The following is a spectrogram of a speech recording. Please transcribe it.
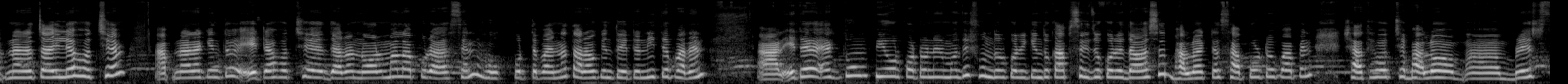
আপনারা চাইলে হচ্ছে, আপনারা কিন্তু এটা হচ্ছে যারা নর্মাল আপুরা আছেন হুক করতে পারেন না, তারাও কিন্তু এটা নিতে পারেন। আর এটা একদম পিওর কটনের মধ্যে সুন্দর করে কিন্তু কাপ সাইজও করে দেওয়া আছে, ভালো একটা সাপোর্টও পাবেন। সাথে হচ্ছে ভালো ব্রেস্ট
